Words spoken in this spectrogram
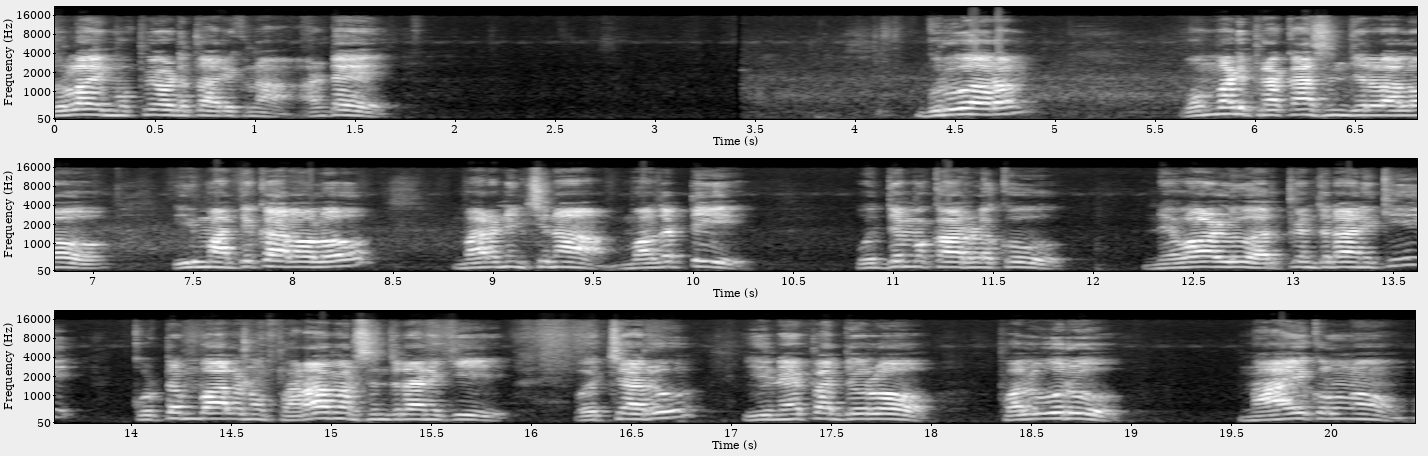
జూలై ముప్పై ఒకటో తారీఖున అంటే గురువారం ఉమ్మడి ప్రకాశం జిల్లాలో ఈ మధ్యకాలంలో మరణించిన మొదటి ఉద్యమకారులకు నివాళులు అర్పించడానికి కుటుంబాలను పరామర్శించడానికి వచ్చారు. ఈ నేపథ్యంలో పలువురు నాయకులను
